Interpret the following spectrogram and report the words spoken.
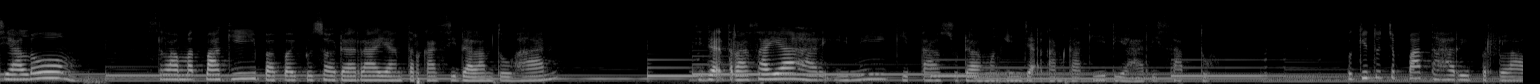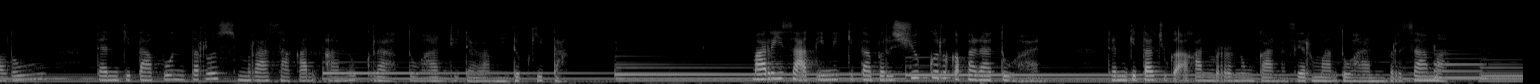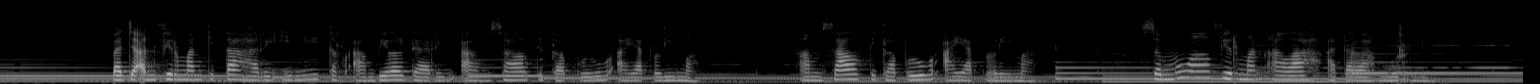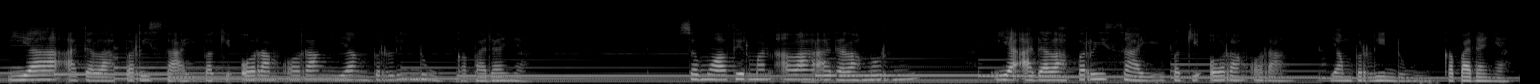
Shalom. Selamat pagi Bapak Ibu Saudara yang terkasih dalam Tuhan. Tidak terasa ya hari ini kita sudah menginjakkan kaki di hari Sabtu. Begitu cepat hari berlalu dan kita pun terus merasakan anugerah Tuhan di dalam hidup kita. Mari saat ini kita bersyukur kepada Tuhan dan kita juga akan merenungkan firman Tuhan bersama. Bacaan firman kita hari ini terambil dari Amsal 30 ayat 5. Amsal 30 ayat 5. Semua firman Allah adalah murni. Ia adalah perisai bagi orang-orang yang berlindung kepadanya. Semua firman Allah adalah murni. Ia adalah perisai bagi orang-orang yang berlindung kepadanya.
